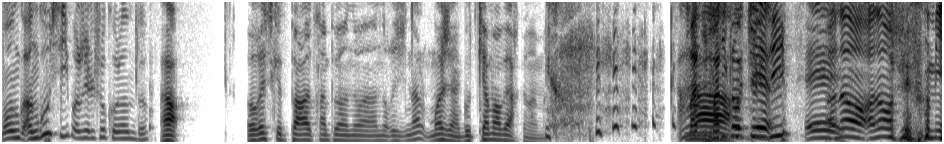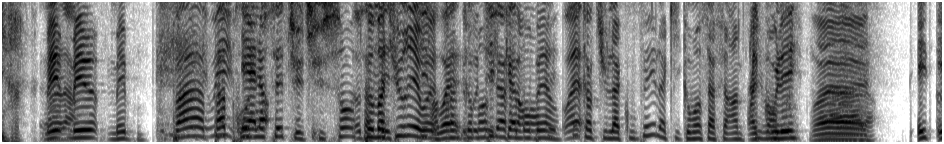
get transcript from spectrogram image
En, en goût, si, moi j'ai le chocolat un peu. Alors, au risque de paraître un peu un, un original, moi j'ai un goût de camembert quand même. Ah. Maintenant que tu le dis, Eh, Ah non, ah non, je vais vomir. mais, Voilà. mais, mais pas, Oui. pas prononcé, alors, tu, si tu, tu- sens Un ça peu fait maturé, style- ouais. en train de style camembert. Tu sais, Ouais. quand tu l'as coupé, là, qui commence à faire un petit À couler, ouais. Voilà. Et, et Ah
